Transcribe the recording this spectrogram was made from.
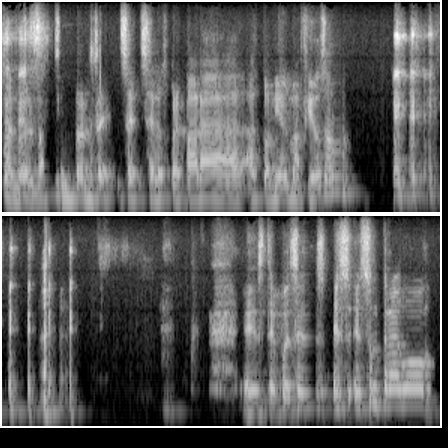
cuando el Washington se, se, los prepara a, a, Tony el mafioso. este, pues es, es, es un trago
